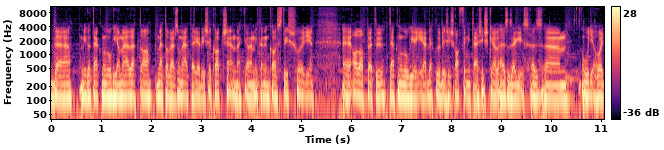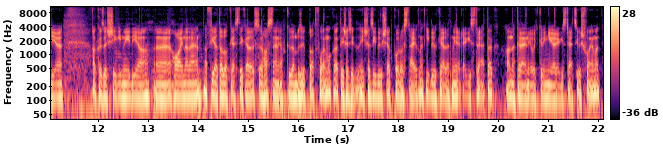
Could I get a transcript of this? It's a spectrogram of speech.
De még a technológia mellett a metaverzum elterjedése kapcsán meg kell említenünk azt is, hogy alapvető technológiai érdeklődés és affinitás is kell ehhez az egészhez. Úgy, ahogy a közösségi média hajnalán a fiatalok kezdték először használni a különböző platformokat, és az, idősebb korosztályoknak idő kellett, mire regisztráltak, annak ellenére, hogy könnyű a regisztrációs folyamat.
